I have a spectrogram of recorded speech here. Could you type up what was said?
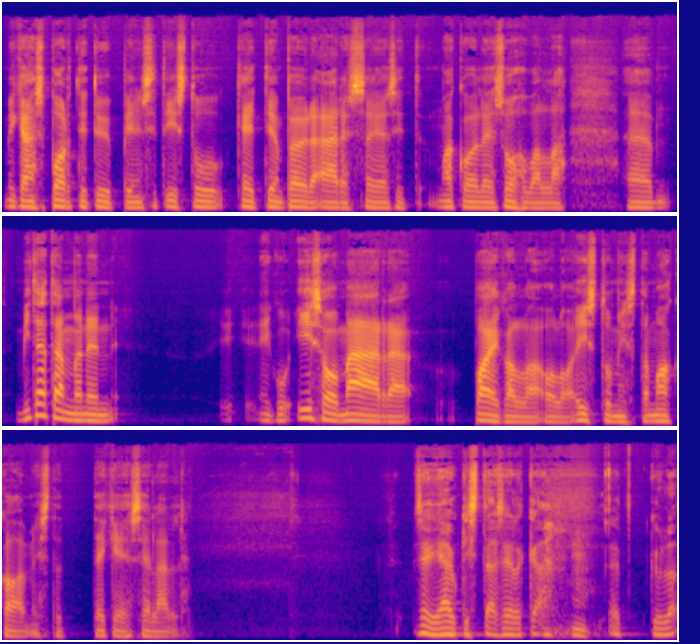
mikään sporttityyppi, niin sitten istuu keittiön pöydän ääressä ja sitten makoilee sohvalla. Mitä tämmöinen niin iso määrä paikallaoloa, istumista, makaamista tekee selälle? Se jäykistää selkää. Mm. Et kyllä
